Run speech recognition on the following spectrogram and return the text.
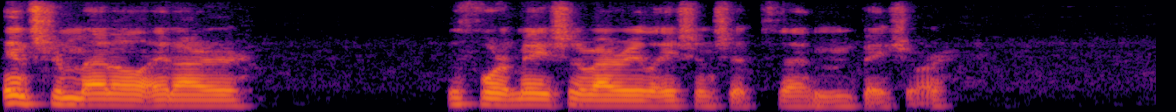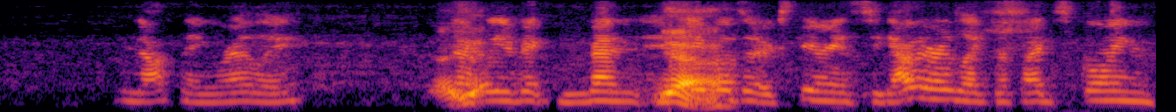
instrumental in our the formation of our relationship than Bay Shore? Nothing really Uh, that yeah, we've been Yeah. able to experience together. Like besides going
